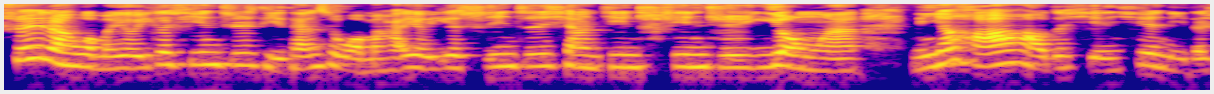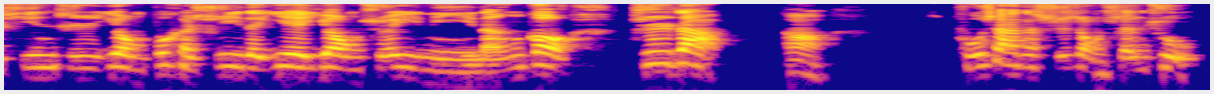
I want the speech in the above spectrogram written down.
虽然我们有一个心之体，但是我们还有一个心之相、心心之用啊！你要好好的显现你的心之用，不可思议的业用，所以你能够知道啊，菩萨的十种深处。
